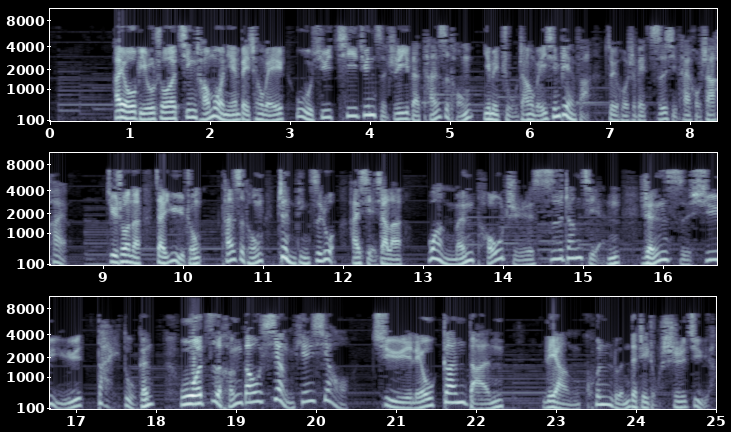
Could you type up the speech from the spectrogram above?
还有比如说，清朝末年被称为戊戌七君子之一的谭嗣同，因为主张维新变法，最后是被慈禧太后杀害了。据说呢，在狱中，谭嗣同镇定自若，还写下了“望门投止思张俭，人死须臾待杜根。我自横刀向天笑，去留肝胆两昆仑”的这种诗句啊。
